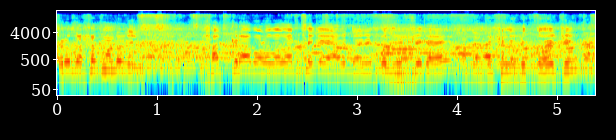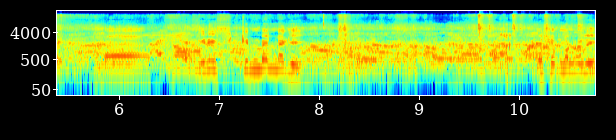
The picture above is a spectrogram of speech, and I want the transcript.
প্রিয় দর্শক মণ্ডলী, সাতক্ষীরা বড় বাজার থেকে আমি দৈনিক পত্রিকায় আপনাদের সঙ্গে যুক্ত হয়েছি। ইলিশ কিনবেন নাকি? দর্শক মণ্ডলী।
